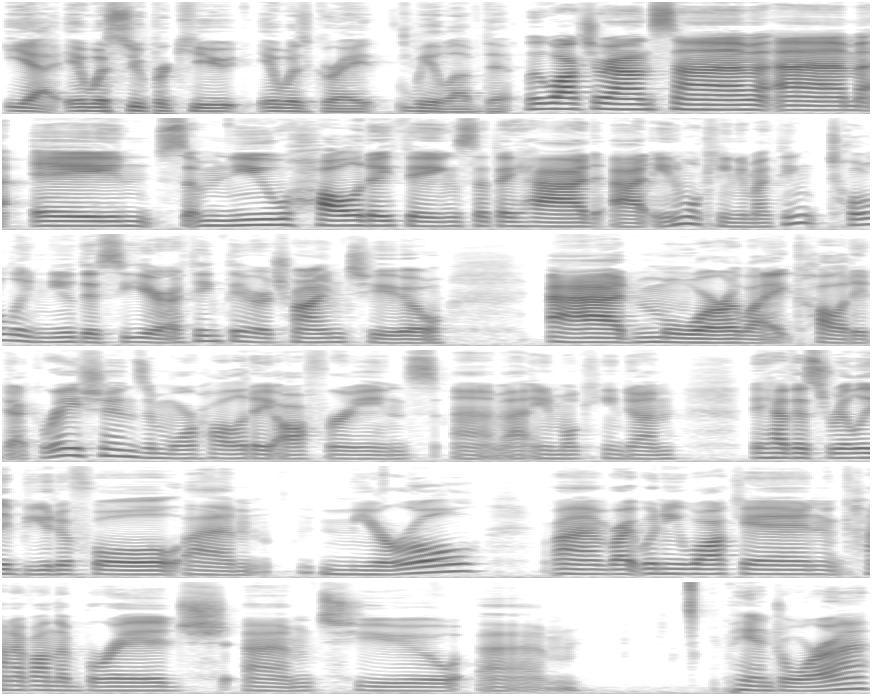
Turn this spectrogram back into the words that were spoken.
yeah, it was super cute. It was great. We loved it. We walked around some um a some new holiday things that they had at Animal Kingdom. I think totally new this year. I think they were trying to add more like holiday decorations and more holiday offerings um, at Animal Kingdom. They had this really beautiful um, mural um, right when you walk in, kind of on the bridge um, to um, Pandora.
